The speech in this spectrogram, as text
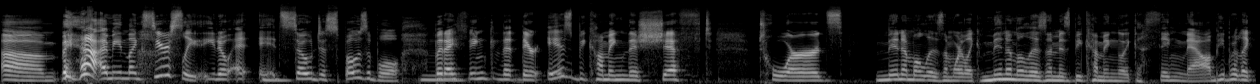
Um, but yeah, I mean, like seriously, you know, it, it's so disposable. But I think that there is becoming this shift towards minimalism where like minimalism is becoming like a thing now and people are like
